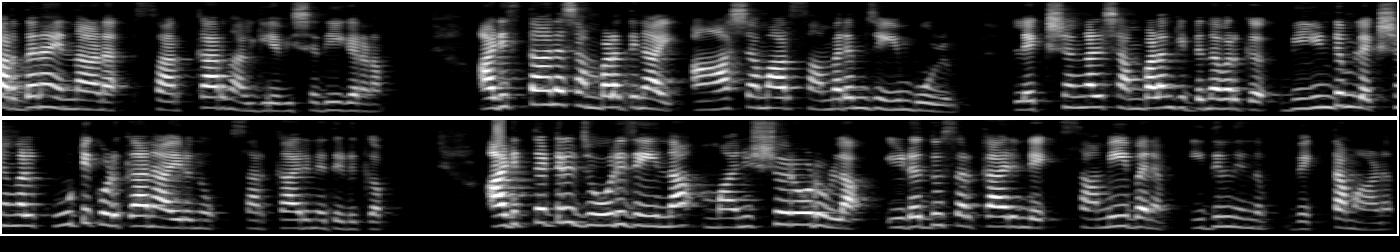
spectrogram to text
വർധന എന്നാണ് സർക്കാർ നൽകിയ വിശദീകരണം. അടിസ്ഥാന ശമ്പളത്തിനായി ആശമാർ സമരം ചെയ്യുമ്പോഴും ലക്ഷങ്ങൾ ശമ്പളം കിട്ടുന്നവർക്ക് വീണ്ടും ലക്ഷങ്ങൾ കൂട്ടിക്കൊടുക്കാനായിരുന്നു സർക്കാരിന് തിടുക്കം. അടിത്തട്ടിൽ ജോലി ചെയ്യുന്ന മനുഷ്യരോടുള്ള ഇടതു സർക്കാരിന്റെ സമീപനം ഇതിൽ നിന്നും വ്യക്തമാണ്.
